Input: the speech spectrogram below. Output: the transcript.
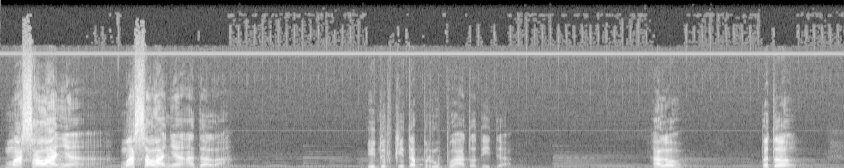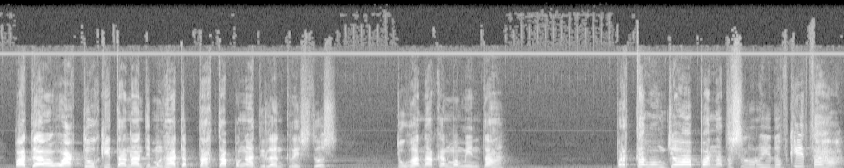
Masalahnya, masalahnya adalah hidup kita berubah atau tidak. Halo? Betul? Padahal waktu kita nanti menghadap tahta pengadilan Kristus, Tuhan akan meminta pertanggungjawaban atas seluruh hidup kita.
